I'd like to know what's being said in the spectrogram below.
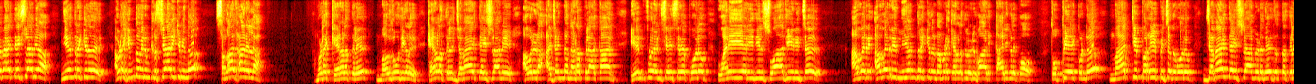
ജമാഅത്തെ ഇസ്ലാമിയ നിയന്ത്രിക്കുന്നത്. അവിടെ ഹിന്ദുവിനും ക്രിസ്ത്യാനിക്കും ഇന്ന് സമാധാനമല്ല നമ്മുടെ കേരളത്തിൽ മൗദൂദികൾ കേരളത്തിൽ ജമാഅത്തെ ഇസ്ലാമി അവരുടെ അജണ്ട നടപ്പിലാക്കാൻ ഇൻഫ്ലുവൻസേഴ്സിനെ പോലും വലിയ രീതിയിൽ സ്വാധീനിച്ച് അവർ അവർ നിയന്ത്രിക്കുന്നുണ്ട് നമ്മുടെ കേരളത്തിൽ ഒരുപാട് കാര്യങ്ങൾ ഇപ്പോ തൊപ്പിയെ കൊണ്ട് മാറ്റി പറയിപ്പിച്ചത് പോലും ജമാഅത്തെ ഇസ്ലാമിയുടെ നേതൃത്വത്തിൽ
